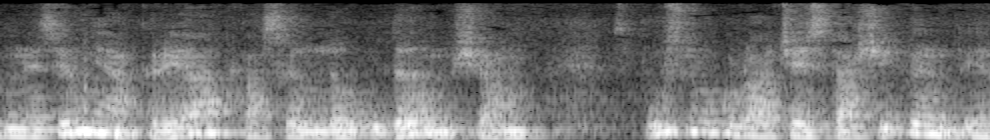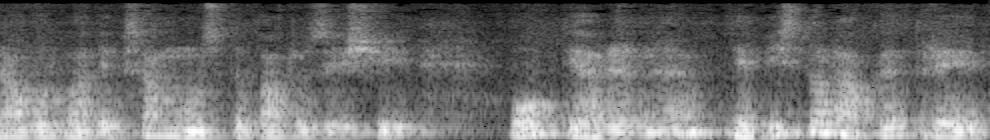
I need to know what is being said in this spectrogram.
Dumnezeu ne-a creat ca să-L lăudăm și am spus lucrul acesta și când era vorba de Psalmul 148, iar în epistola către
